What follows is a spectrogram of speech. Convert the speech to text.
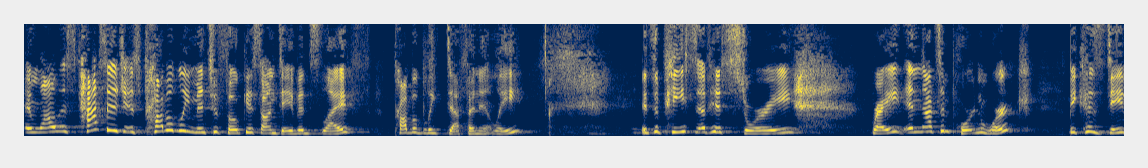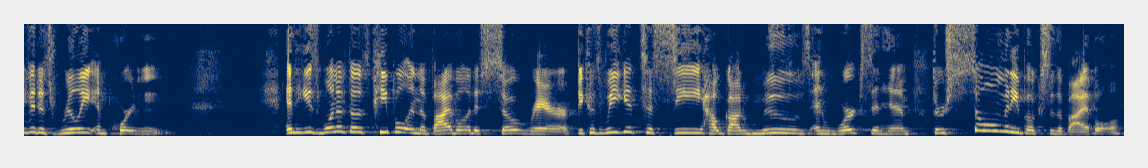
And while this passage is probably meant to focus on David's life, probably definitely, it's a piece of his story, right? And that's important work because David is really important. And he's one of those people in the Bible that is so rare because we get to see how God moves and works in him through so many books of the Bible.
